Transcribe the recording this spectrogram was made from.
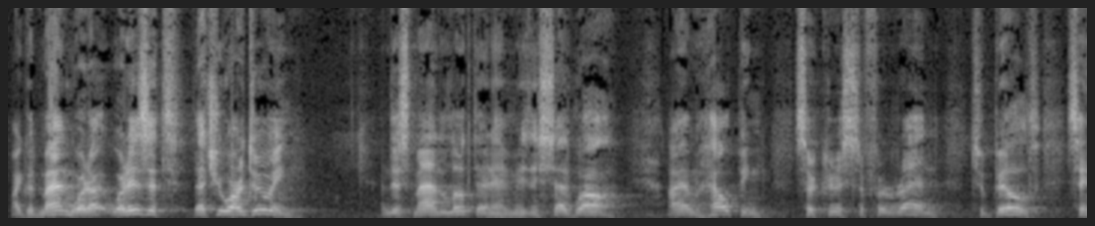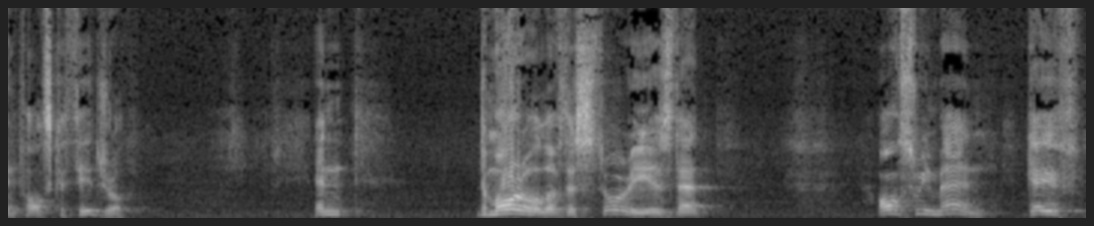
My good man, what, what is it that you are doing? And this man looked at him and he said, Well, I am helping Sir Christopher Wren to build St. Paul's Cathedral. And the moral of the story is that all three men gave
